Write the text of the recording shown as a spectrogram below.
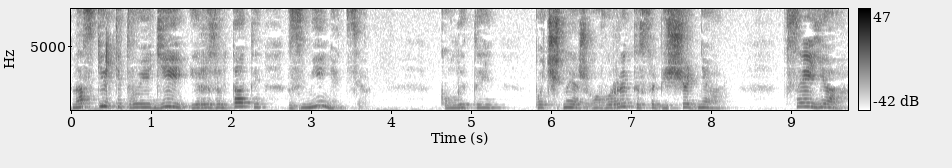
Наскільки твої дії і результати зміняться, коли ти почнеш говорити собі щодня, це я.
